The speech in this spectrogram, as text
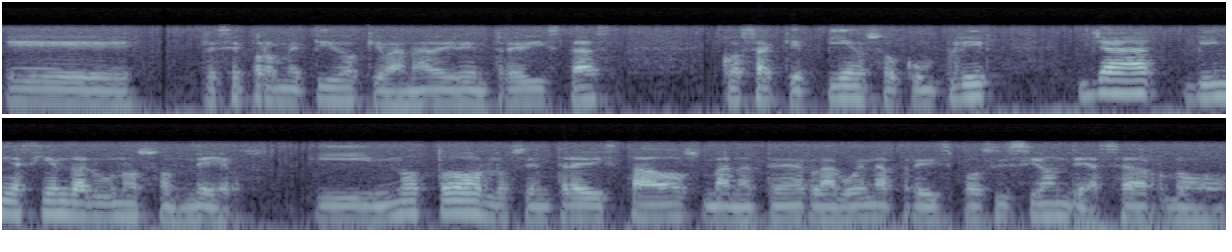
eh, les he prometido que van a haber entrevistas cosa que pienso cumplir. Ya vine haciendo algunos sondeos y no todos los entrevistados van a tener la buena predisposición de hacerlo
